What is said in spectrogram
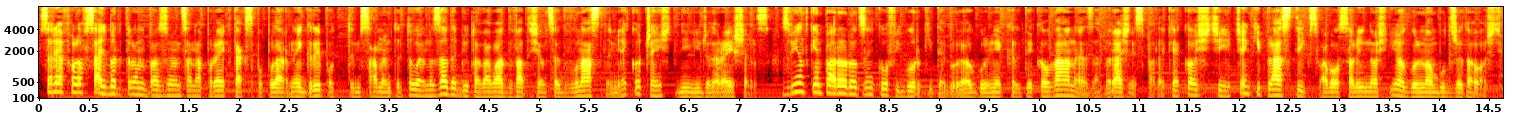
Seria Fall of Cybertron, bazująca na projektach z popularnej gry pod tym samym tytułem, zadebiutowała w 2012 jako część linii Generations. Z wyjątkiem paru rodzynków figurki te były ogólnie krytykowane za wyraźny spadek jakości, cienki plastik, słabą solidność i ogólną budżetowość.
